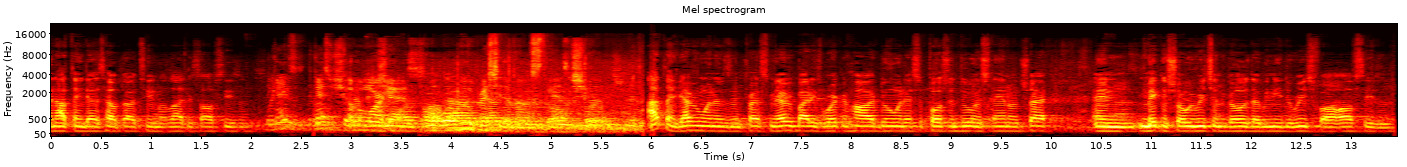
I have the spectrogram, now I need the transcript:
And I think that's helped our team a lot this offseason. The guys, the guys who showed up this year, what- who impressed you the most? The guys that showed up. I think everyone has impressed me. Everybody's working hard, doing what they're supposed to do, and staying on track, and making sure we're reaching the goals that we need to reach for our offseason.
